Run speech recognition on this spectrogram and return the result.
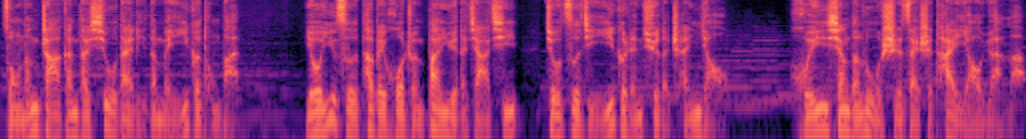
总能榨干他袖袋里的每一个铜板。有一次，他被获准半月的假期，就自己一个人去了陈瑶。回乡的路实在是太遥远了，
